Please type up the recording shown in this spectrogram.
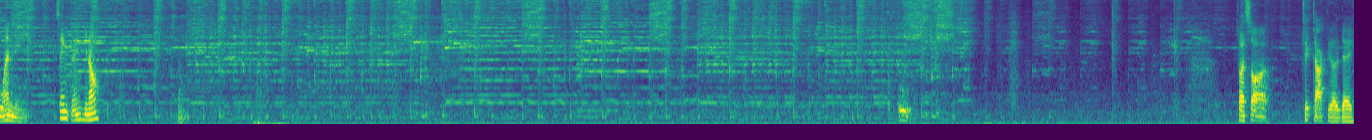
Blending. Same thing, you know? Ooh. So I saw a TikTok the other day,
